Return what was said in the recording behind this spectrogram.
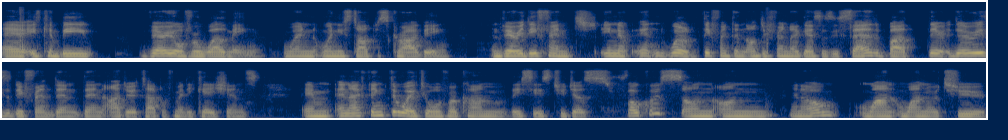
Uh, it can be very overwhelming when when you start prescribing. And very different you know in, well different and not different i guess as you said but there there is a different than than other type of medications. Um, and i think the way to overcome this is to just focus on on you know one one or two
